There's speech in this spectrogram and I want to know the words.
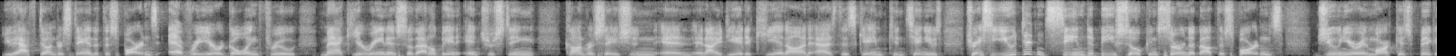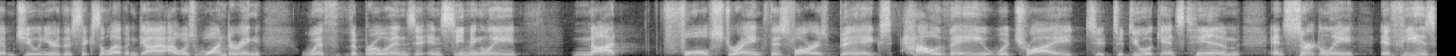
you have to understand that the Spartans every year are going through Mackey Arena. So that'll be an interesting conversation and an idea to key in on as this game continues. Tracy, you didn't seem to be so concerned about the Spartans junior and Marcus Bingham Jr., the 6'11 guy. I was wondering with the Bruins in seemingly not full strength as far as bigs, how they would try to, to do against him. And certainly, if he is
